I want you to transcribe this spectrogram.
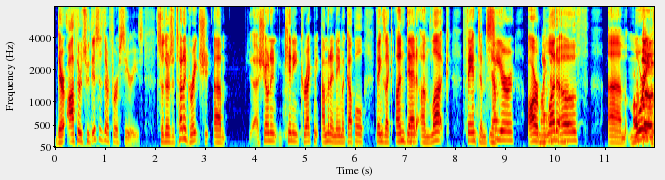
They're authors who this is their first series. So there's a ton of great sh- um, uh, shonen. Kenny, correct me. I'm going to name a couple things like Undead Unluck, Phantom Yep. Seer, Our Like Blood. Oath, um, Mori.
